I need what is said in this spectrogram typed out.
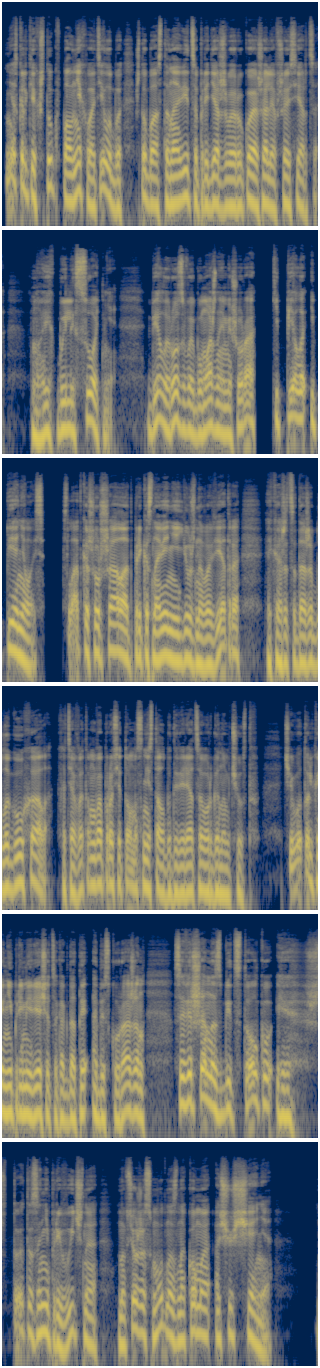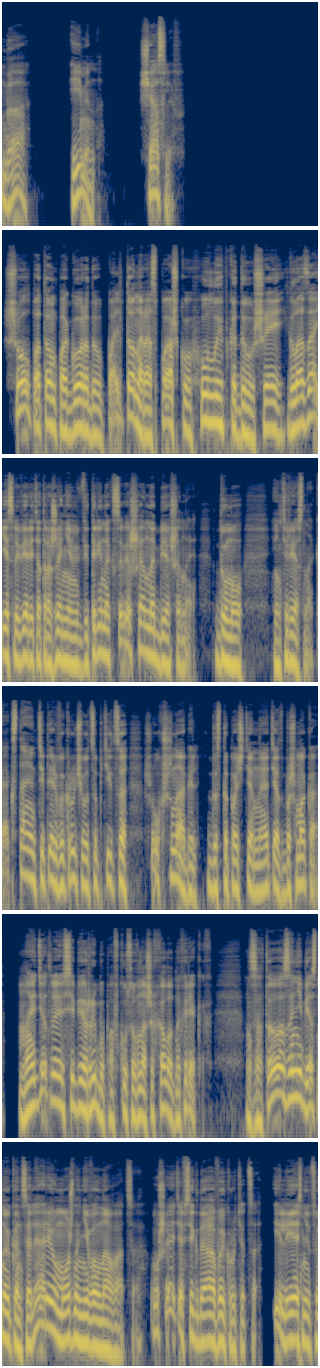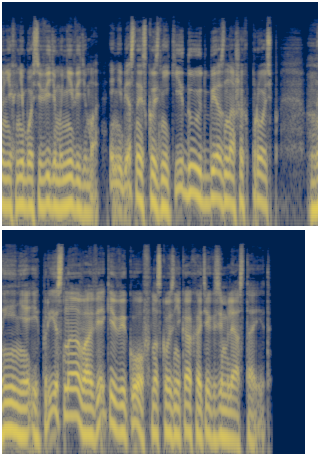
Нескольких штук вполне хватило бы, чтобы остановиться, придерживая рукой ошалевшее сердце. Но их были сотни — бело-розовая бумажная мишура кипела и пенилась, сладко шуршала от прикосновений южного ветра и, кажется, даже благоухала, хотя в этом вопросе Томас не стал бы доверяться органам чувств. Чего только не примерещится, когда ты обескуражен, совершенно сбит с толку, и что это за непривычное, но все же смутно знакомое ощущение? Да, именно, счастлив. Шел потом по городу, пальто нараспашку, улыбка до ушей, глаза, если верить отражениям в витринах, совершенно бешеные. Думал, интересно, как станет теперь выкручиваться птица Шухшнабель, достопочтенный отец башмака? Найдет ли себе рыбу по вкусу в наших холодных реках? Зато за небесную канцелярию можно не волноваться. Уж эти всегда выкрутятся. И лестницу у них, небось, видимо-невидимо, и небесные сквозняки дуют без наших просьб. Ныне и присно во веки веков на сквозняках этих земля стоит.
